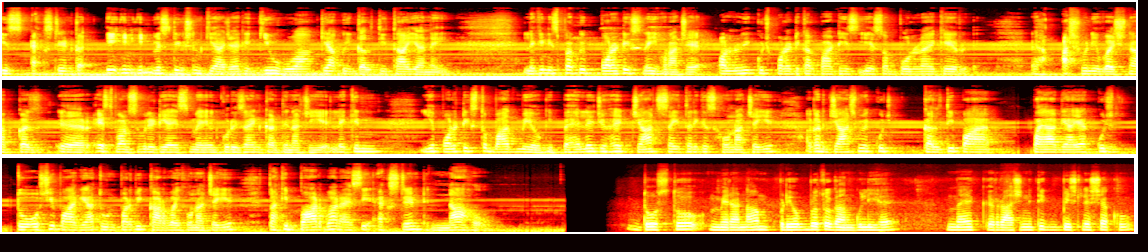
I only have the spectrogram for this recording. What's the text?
इस एक्सीडेंट का इन इन्वेस्टिगेशन किया जाए कि क्यों हुआ, क्या कोई गलती था या नहीं। लेकिन इस पर कोई पॉलिटिक्स नहीं होना चाहिए। ऑलरेडी कुछ पॉलिटिकल पार्टीज़ ये सब बोल रहा है कि अश्विनी, वैष्णव का रिस्पॉन्सिबिलिटी है इसमें, उनको रिज़ाइन कर देना चाहिए। लेकिन ये पॉलिटिक्स तो बाद में होगी। पहले जो है जाँच सही तरीके से होना चाहिए। अगर जाँच में कुछ गलती पा, पाया गया या कुछ दोषी पाया गया तो उन पर भी कार्रवाई होना चाहिए, ताकि बार बार ऐसी एक्सीडेंट ना हो। दोस्तों, मेरा नाम प्रियोव्रत गांगुली है। मैं एक राजनीतिक विश्लेषक हूँ।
